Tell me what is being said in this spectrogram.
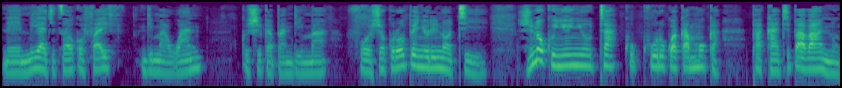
nehemiya chitsauko 5 ndima 1 kusvika pandima 4 shoko roupenyu rinoti zvino kunyunyuta kukuru kwakamuka pakati pavanhu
